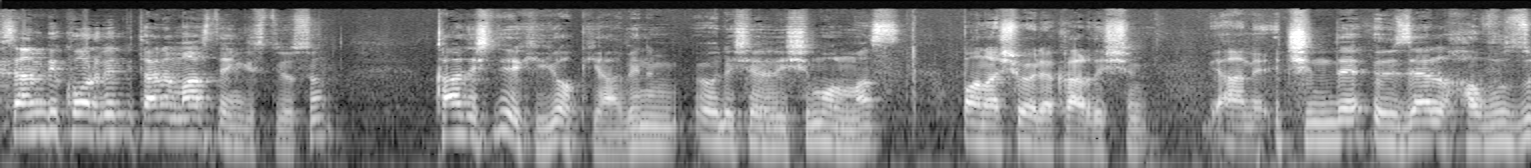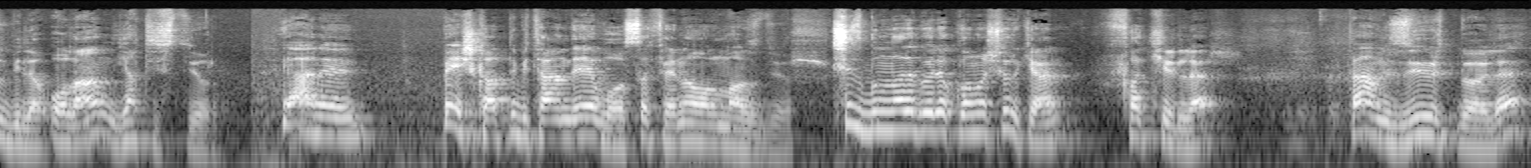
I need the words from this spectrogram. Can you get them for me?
Sen bir Corvette bir tane Mustang istiyorsun. Kardeş diyor ki yok ya benim öyle şeyler işim olmaz. Bana şöyle kardeşim yani içinde özel havuzu bile olan yat istiyorum. Yani 5 katlı bir tane de ev olsa fena olmaz diyor. Siz bunları böyle konuşurken fakirler mı züğürt böyle.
